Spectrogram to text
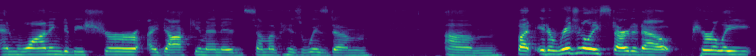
and wanting to be sure i documented some of his wisdom. Um, but it originally started out purely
